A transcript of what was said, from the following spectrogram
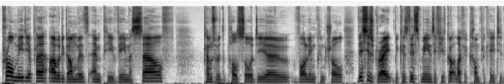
Parole Media Player, I would have gone with MPV myself. Comes with the Pulse Audio volume control. This is great because this means if you've got like a complicated,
